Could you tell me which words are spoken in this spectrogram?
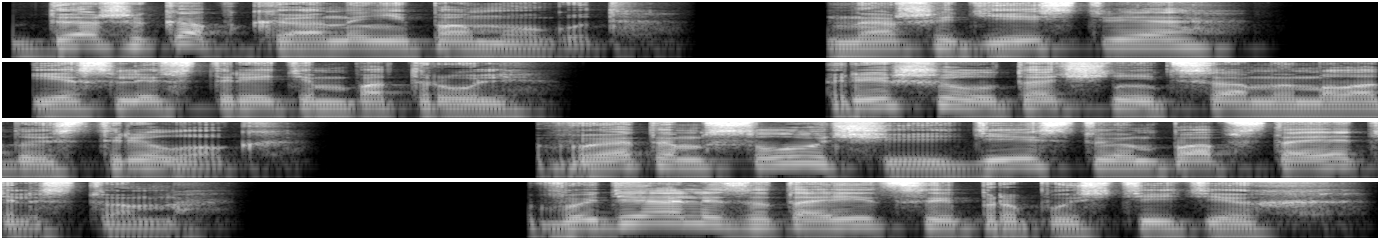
даже капканы не помогут. Наши действия, если встретим патруль, решил уточнить самый молодой стрелок. В этом случае действуем по обстоятельствам. В идеале затаиться и пропустить их,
